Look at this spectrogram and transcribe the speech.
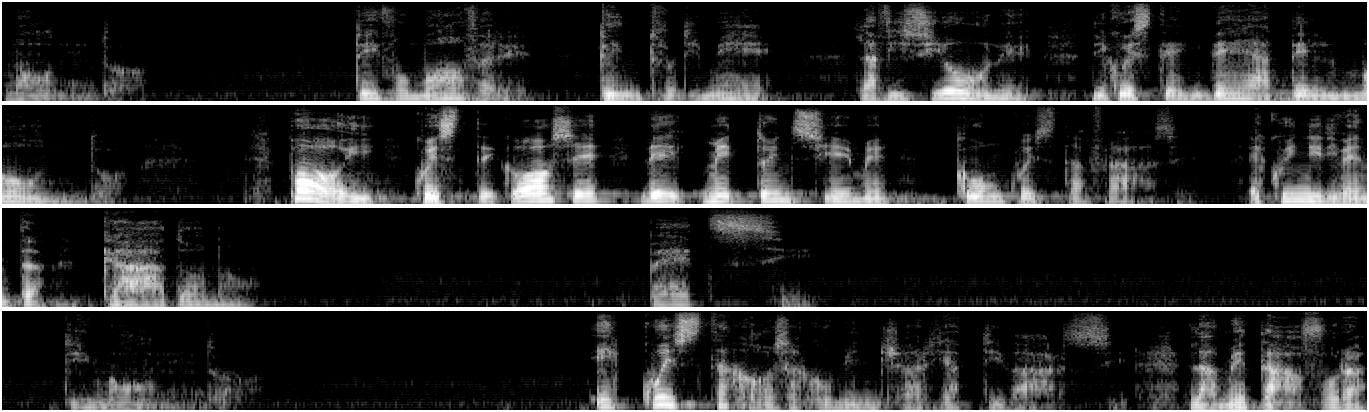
mondo. Devo muovere dentro di me la visione di questa idea del mondo. Poi queste cose le metto insieme con questa frase e quindi diventa cadono pezzi di mondo. E questa cosa comincia a riattivarsi. La metafora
